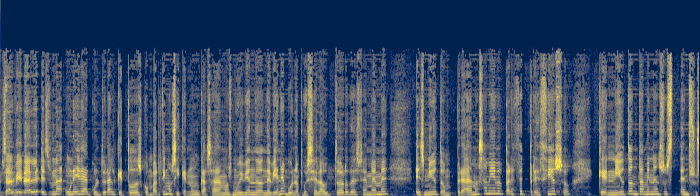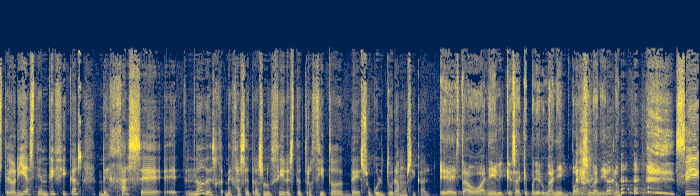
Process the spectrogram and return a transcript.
O sea, al final es una, una idea cultural que todos compartimos y que nunca sabemos muy bien de dónde viene. Bueno, pues el autor de ese meme es Newton. Pero además a mí me parece precioso que Newton también en sus, en sus teorías científicas dejase, eh, ¿no? Dej- dejase traslucir este trocito de su cultura musical. E aí está o añil, que se hai que poñer un añil, poñese un añil, ¿no? Sí,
